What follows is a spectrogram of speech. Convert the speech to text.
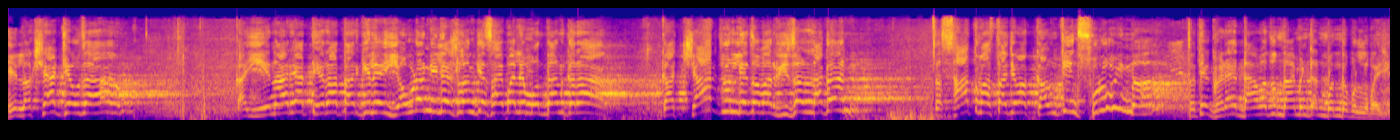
हे लक्षात ठेव जा का येणाऱ्या तेरा तारखेला एवढं निलेश लंके साहेबाले मतदान करा? का चार जूनले जेव्हा रिझल्ट लागन तर सात वाजता जेव्हा काउंटिंग सुरू होईल ना तर ते घड्याळ दहा वाजून दहा मिनिटांनी बंद पडलं पाहिजे.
